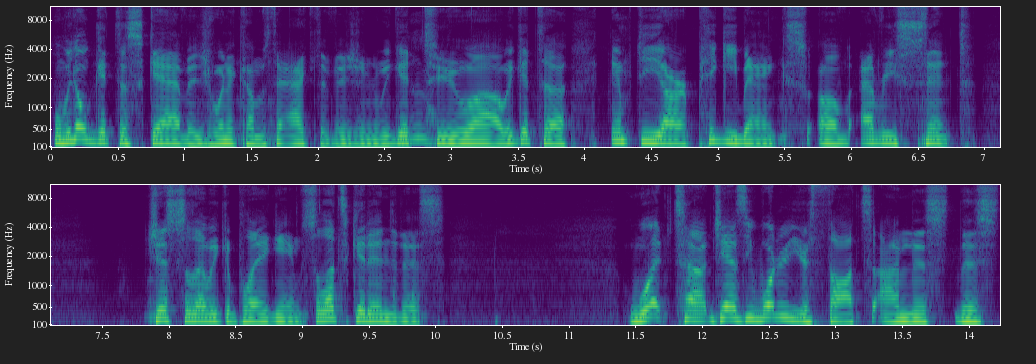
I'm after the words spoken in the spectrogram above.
Well, we don't get to scavenge when it comes to Activision. We get to uh, we get to empty our piggy banks of every cent just so that we can play a game. So let's get into this. What uh, Jazzy? What are your thoughts on this? This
